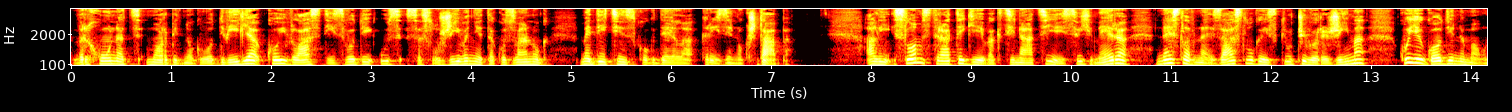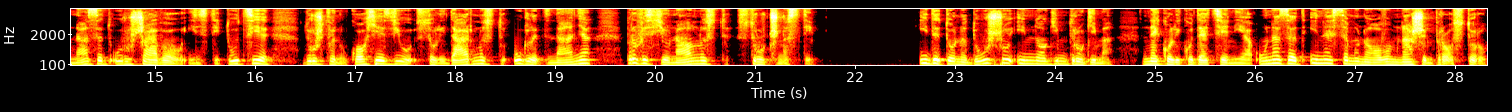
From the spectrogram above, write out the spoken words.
vrhunac morbidnog vodvilja koji vlast izvodi uz sasluživanje takozvanog medicinskog dela krizinog štaba ali slom strategije vakcinacije i svih mera neslavna je zasluga isključivo režima koji je godinama unazad urušavao institucije, društvenu koheziju, solidarnost, ugled znanja, profesionalnost, stručnosti. Ide to na dušu i mnogim drugima, nekoliko decenija unazad i ne samo na ovom našem prostoru,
